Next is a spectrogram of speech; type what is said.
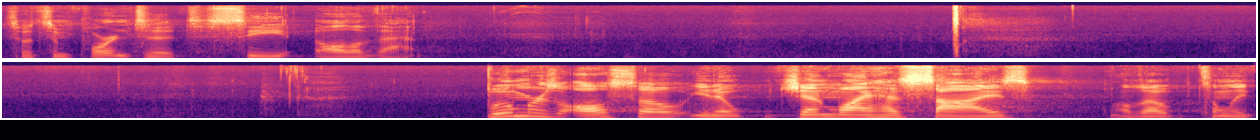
So it's important to, to see all of that. Boomers also, you know, Gen Y has size, although it's only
